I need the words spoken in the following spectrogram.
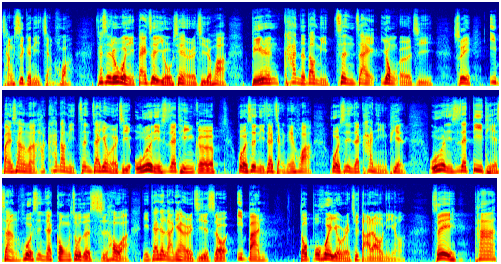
尝试跟你讲话。但是如果你戴着有线耳机的话，别人看得到你正在用耳机，所以一般上呢，他看到你正在用耳机，无论你是在听歌，或者是你在讲电话，或者是你在看影片，无论你是在地铁上，或者是你在工作的时候啊，你戴着蓝牙耳机的时候，一般都不会有人去打扰你哦。所以它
